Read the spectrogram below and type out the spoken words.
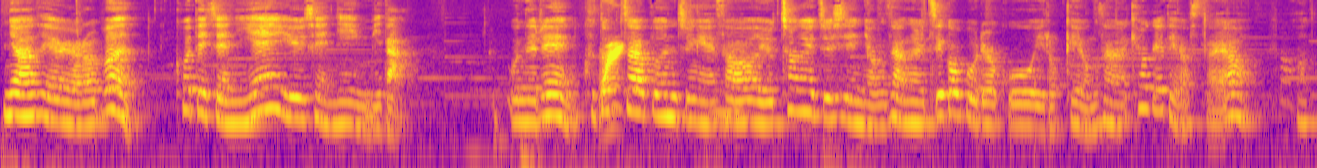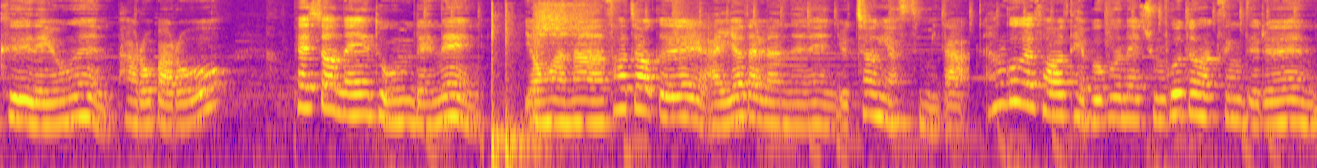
안녕하세요 여러분. 코디제니의 유제니입니다. 오늘은 구독자분 중에서 요청해주신 영상을 찍어보려고 이렇게 영상을 켜게 되었어요. 어, 그 내용은 바로바로 패션에 도움되는 영화나 서적을 알려달라는 요청이었습니다. 한국에서 대부분의 중고등학생들은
